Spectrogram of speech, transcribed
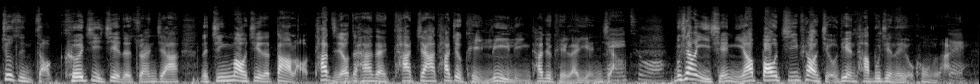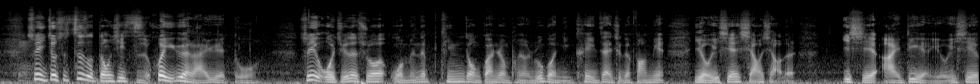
就是你找科技界的专家，那经贸界的大佬，他只要在他在他家，他就可以莅临，他就可以来演讲，没错，不像以前你要包机票酒店，他不见得有空来。所以就是这个东西只会越来越多，所以我觉得说，我们的听众观众朋友，如果你可以在这个方面有一些小小的一些 idea，有一些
